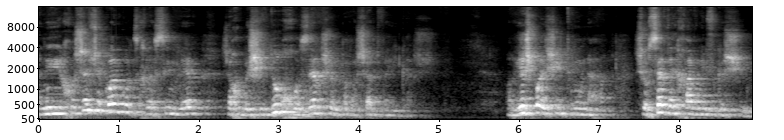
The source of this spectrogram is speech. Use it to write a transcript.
אני חושב שקודם כל צריך לשים לב שאנחנו בשידור חוזר של פרשת ויגש. יש פה איזושהי תמונה שיוסף ואחיו נפגשים,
